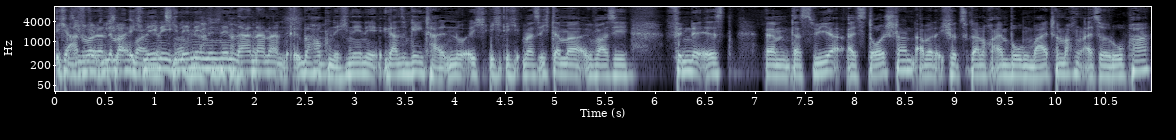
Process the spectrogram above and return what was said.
ich antworte dann immer, ich, nee, nee, langweilig nee, jetzt, nee, ne? nee, nein, nein, nein, überhaupt nicht. Nee, nee, ganz im Gegenteil. Nur ich, ich, ich was ich da mal quasi finde, ist, ähm, dass wir als Deutschland, aber ich würde sogar noch einen Bogen weitermachen, als Europa,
